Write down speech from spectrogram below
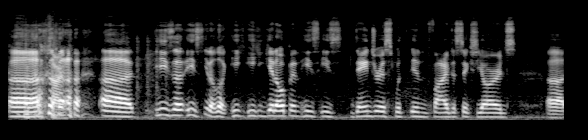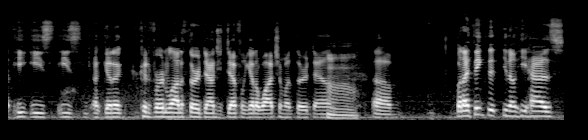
Uh, Sorry. uh, he's a he's you know look he, he can get open. He's he's dangerous within five to six yards. Uh, he he's he's gonna convert a lot of third downs. You definitely got to watch him on third down. Um, but I think that you know he has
